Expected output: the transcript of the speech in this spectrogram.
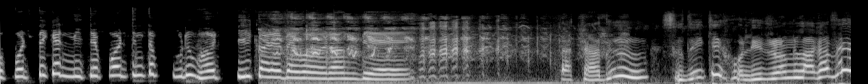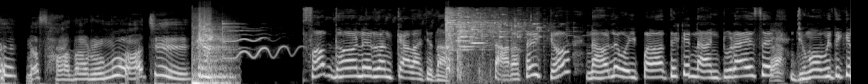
উপর থেকে নিচে পর্যন্ত পুরো ভর্তি করে দেবো রং দিয়ে। তা চাদু শুধুই কি হোলির রং লাগাবে? না সাদা রঙও আছে। সব ধরনের রং খেলাছে তা তাড়াতাড়ি চো না হলে ওই পাড়া থেকে নানটুরা এসে ঝুমাবতিকে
